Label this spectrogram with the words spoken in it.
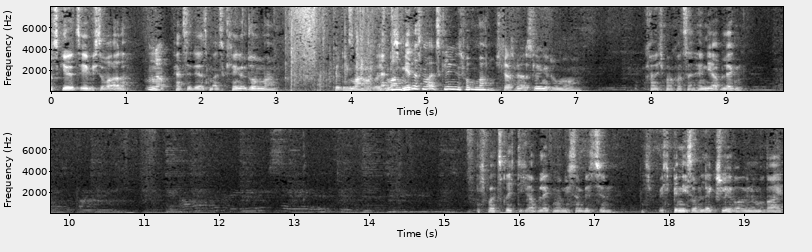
Es geht jetzt ewig so weiter. Ja, Kannst du dir das mal als Klingelton machen? könnte ich machen. Kann ich machen? mir das mal als Klingelton machen? Ich kann es mir als Klingelton machen. Kann ich mal kurz dein Handy ablecken? Ich wollte es richtig ablecken und nicht so ein bisschen. Ich, ich bin nicht so ein Leckschläfer wie Nummer 3.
